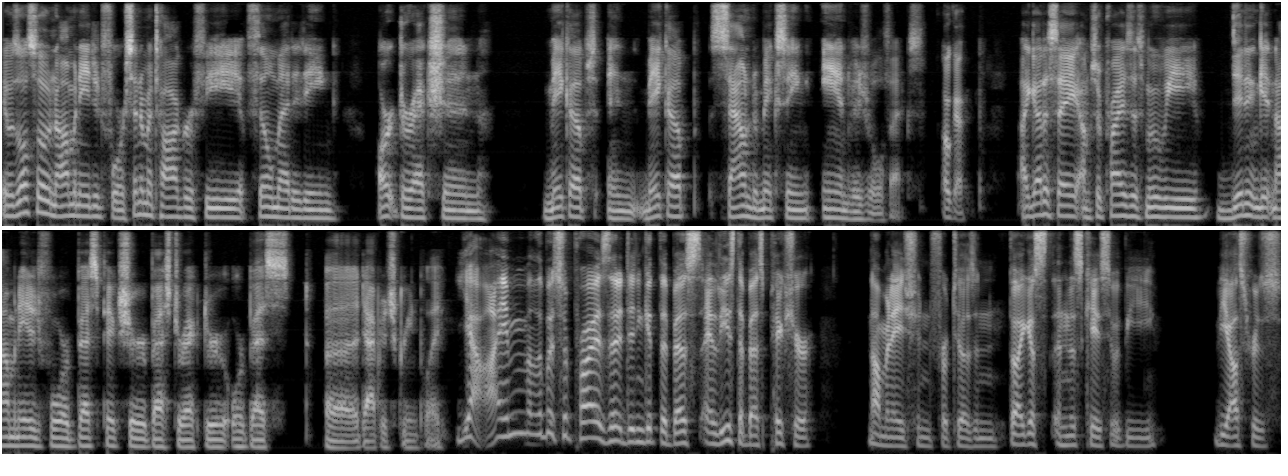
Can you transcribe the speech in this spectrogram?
It was also nominated for cinematography, film editing, art direction, makeups and makeup, sound mixing, and visual effects. Okay. I gotta say, I'm surprised this movie didn't get nominated for Best Picture, Best Director, or Best uh, Adapted Screenplay. Yeah, I'm a little bit surprised that it didn't get the best, at least the best picture nomination for 2000. Though I guess in this case it would be the Oscars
